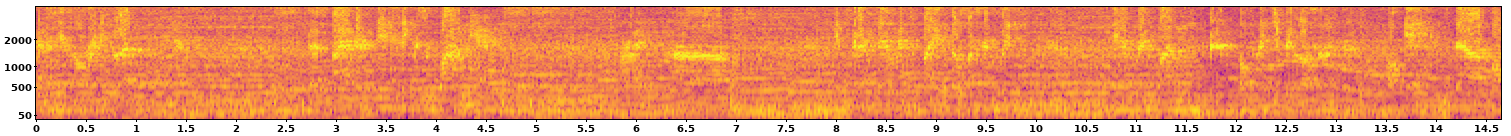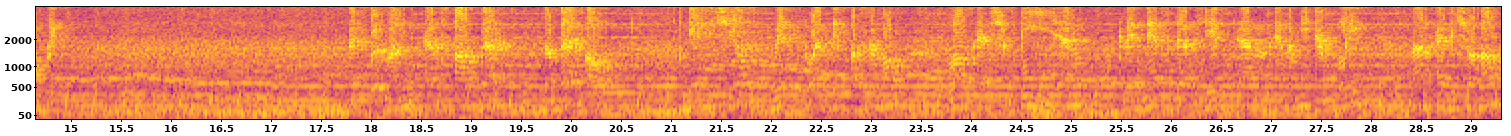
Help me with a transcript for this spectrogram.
10 is already good. Yes. The time T61 yeah. Alright. Uh, increase damage by 2% with every one of HP loss. Oke, okay, the complete equipment and start back the battle gain shield with 20% of lost HP and grenades that hit an enemy apply penggunaan additional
